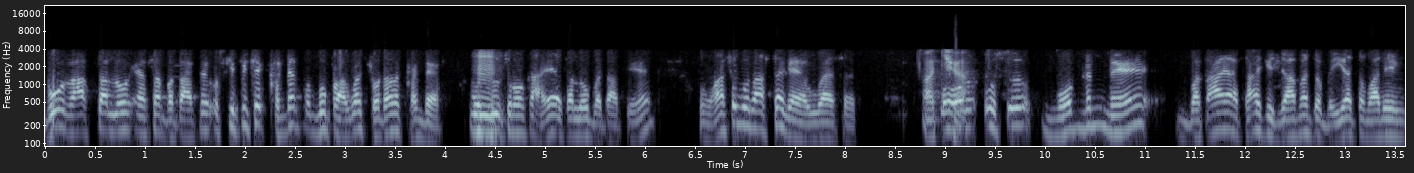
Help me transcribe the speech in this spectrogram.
वो रास्ता लोग ऐसा बताते हैं। उसके पीछे खंडर वो पड़ा हुआ छोटा सा खंड है। वो हम्म। दूसरों का है ऐसा लोग बताते हैं। वहाँ से वो रास्ता गया हुआ है सर। अच्छा। और उस मोमडन ने बताया था कि जामा तो भैया तुम्हारे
